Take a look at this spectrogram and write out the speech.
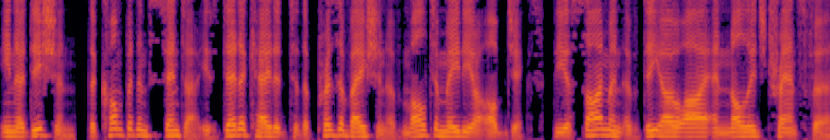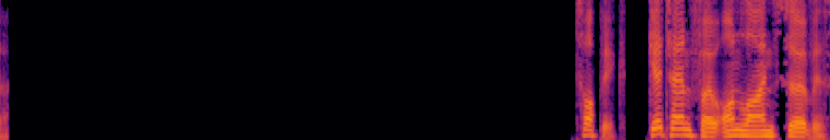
In addition, the Competence Center is dedicated to the preservation of multimedia objects, the assignment of DOI and knowledge transfer. Getinfo online service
